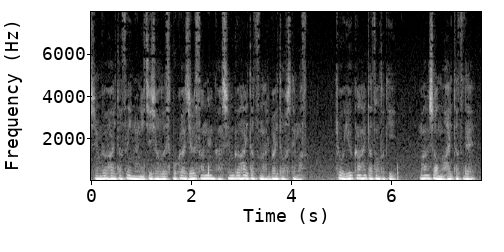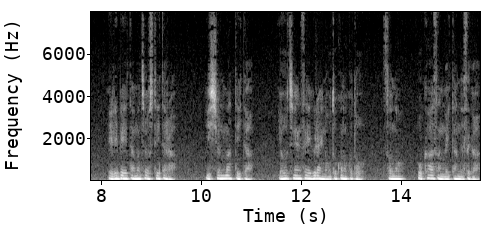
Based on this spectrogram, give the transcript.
新聞配達員の日常です。僕は13年間新聞配達のアルバイトをしています。今日夕刊配達の時マンションの配達でエレベーター待ちをしていたら一緒に待っていた幼稚園生ぐらいの男の子とそのお母さんがいたんですが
